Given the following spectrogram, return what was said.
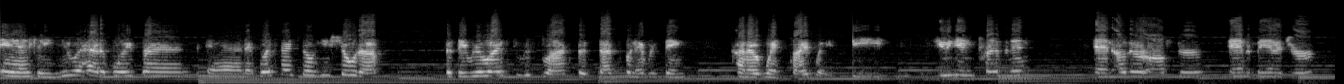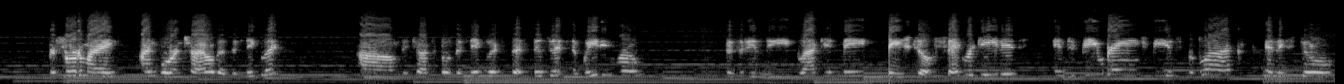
And they knew I had a boyfriend, and it wasn't until he showed up that they realized he was black that that's when everything kind of went sideways. The union president and other officers and a manager refer to my unborn child as a niglet. Um, they talked about the niglets that visit in the waiting room visiting the black inmates. They still segregated into B range, B is for black, and they still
